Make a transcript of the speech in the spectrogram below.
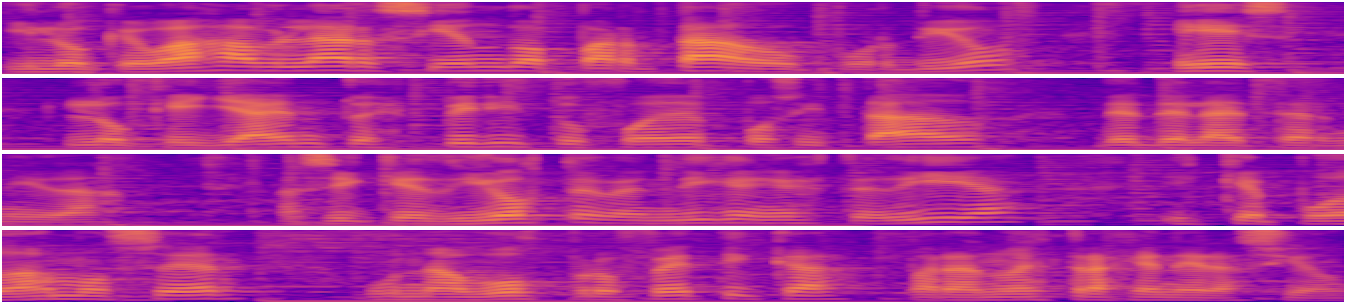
Y lo que vas a hablar siendo apartado por Dios es lo que ya en tu espíritu fue depositado desde la eternidad. Así que Dios te bendiga en este día y que podamos ser una voz profética para nuestra generación.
